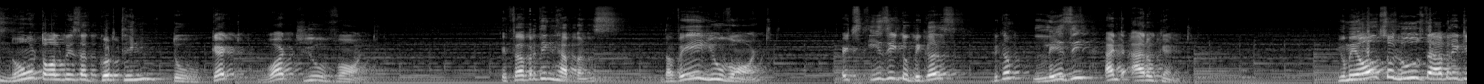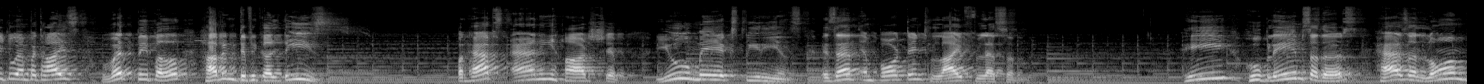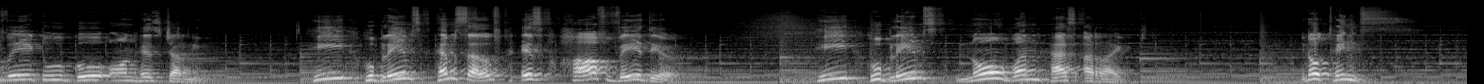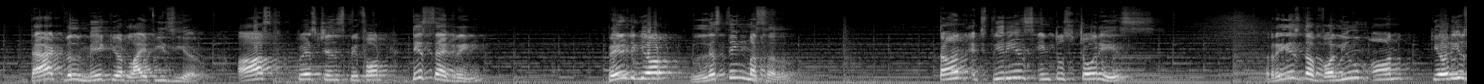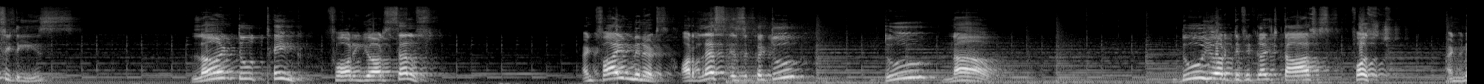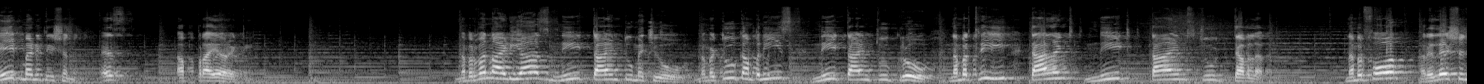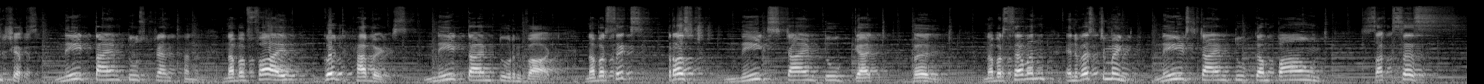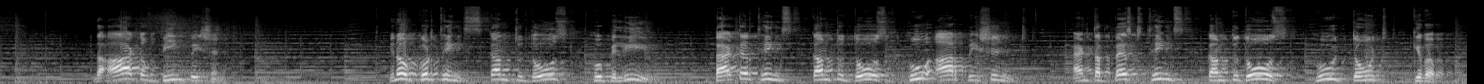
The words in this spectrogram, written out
not always a good thing to get what you want. If everything happens the way you want, it's easy to because become lazy and arrogant. You may also lose the ability to empathize with people having difficulties. Perhaps any hardship you may experience is an important life lesson. He who blames others has a long way to go on his journey. He who blames himself is halfway there. He who blames no one has arrived. You know, things that will make your life easier. Ask questions before disagreeing. Build your listening muscle. Turn experience into stories raise the volume on curiosities, learn to think for yourself. And 5 minutes or less is equal to do now. Do your difficult tasks first and make meditation as a priority. Number one, ideas need time to mature. Number two, companies need time to grow. Number three, talent need times to develop. Number four, relationships need time to strengthen. Number five, good habits need time to reward. Number six, trust needs time to get built. Number seven, investment needs time to compound. Success, the art of being patient. You know, good things come to those who believe. Better things come to those who are patient. And the best things come to those who don't give up.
